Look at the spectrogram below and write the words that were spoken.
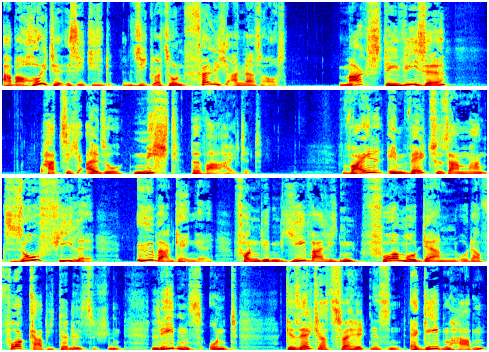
aber heute sieht die Situation völlig anders aus. Marx Devise hat sich also nicht bewahrheitet, weil im Weltzusammenhang so viele Übergänge von dem jeweiligen vormodernen oder vorkapitalistischen Lebens- und Gesellschaftsverhältnissen ergeben haben,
